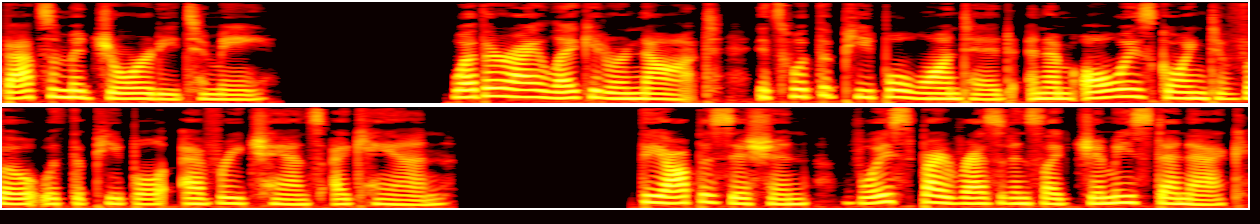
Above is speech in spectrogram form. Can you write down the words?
That's a majority to me. Whether I like it or not, it's what the people wanted and I'm always going to vote with the people every chance I can. The opposition, voiced by residents like Jimmy Stenek,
